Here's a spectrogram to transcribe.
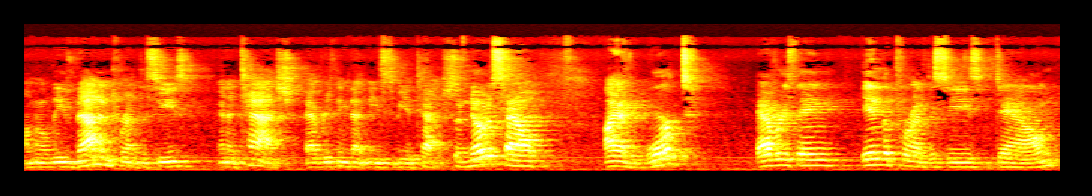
I'm going to leave that in parentheses and attach everything that needs to be attached. So notice how I have worked everything in the parentheses down,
